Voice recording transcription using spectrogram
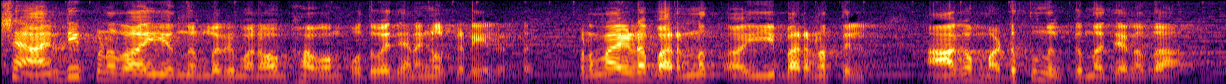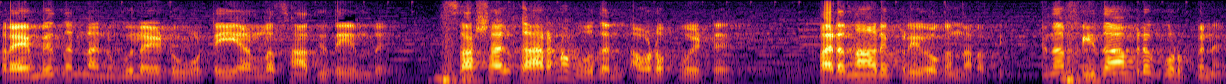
പക്ഷേ ആന്റി പിണറായി എന്നുള്ളൊരു മനോഭാവം പൊതുവെ ജനങ്ങൾക്കിടയിലുണ്ട്. പിണറായിയുടെ ഭരണ ഈ ഭരണത്തിൽ ആകെ മടുത്തു നിൽക്കുന്ന ജനത പ്രേമേന്ദ്രൻ അനുകൂലമായിട്ട് വോട്ട് ചെയ്യാനുള്ള സാധ്യതയുണ്ട്. സാക്ഷാൽ കാരണഭൂതൻ അവിടെ പോയിട്ട് പരനാറി പ്രയോഗം നടത്തി. എന്നാൽ പീതാംബരക്കുറിപ്പിന്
